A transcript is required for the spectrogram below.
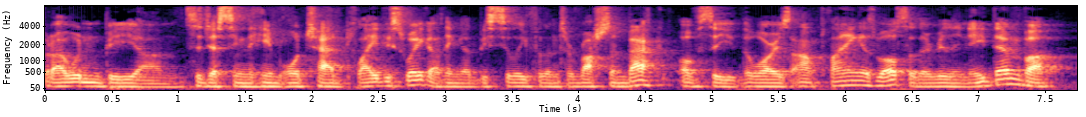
but I wouldn't be um, suggesting that him or Chad play this week. I think it'd be silly for them to rush them back. Obviously, the Warriors aren't playing as well, so they really need them, but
